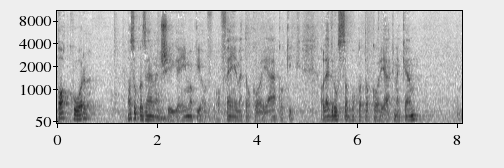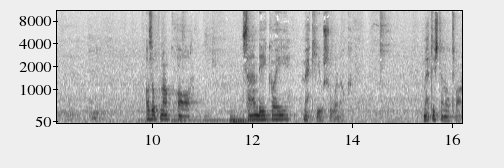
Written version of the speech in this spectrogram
akkor azok az ellenségeim, akik a fejemet akarják, akik a legrosszabbakat akarják nekem, azoknak a szándékai meghiúsulnak. Mert Isten ott van.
